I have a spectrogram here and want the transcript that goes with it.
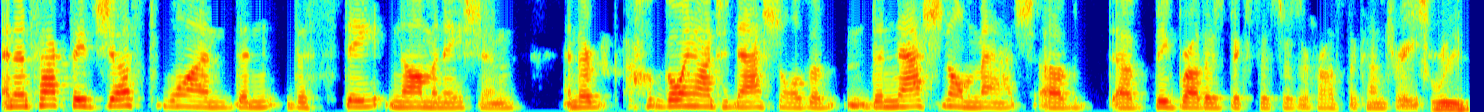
And in fact they just won the the state nomination and they're going on to nationals of the national match of of big brothers big sisters across the country. Sweet.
